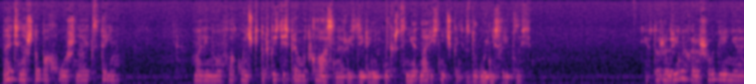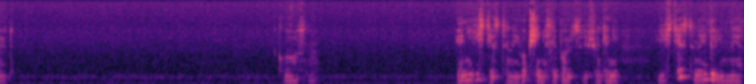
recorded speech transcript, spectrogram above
Знаете, на что похож? На экстрим. Малиновом флакончике. Только здесь прям вот классное разделение. Вот, мне кажется, ни одна ресничка с другой не слиплась. И в то же время хорошо удлиняет. Классно. И они естественные, вообще не слипаются, девчонки. Они естественные и длинные.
